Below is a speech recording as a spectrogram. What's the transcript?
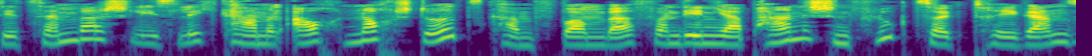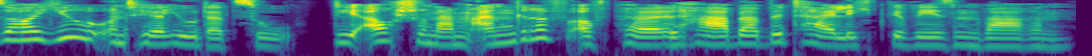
Dezember schließlich kamen auch noch Sturzkampfbomber von den japanischen Flugzeugträgern Soryu und Hiryu dazu die auch schon am Angriff auf Pearl Harbor beteiligt gewesen waren.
